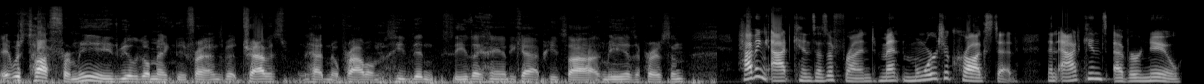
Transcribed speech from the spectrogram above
it was tough for me to be able to go make new friends. But Travis had no problem. He didn't see the handicap. He saw me as a person. Having Atkins as a friend meant more to Krogstad than Atkins ever knew.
